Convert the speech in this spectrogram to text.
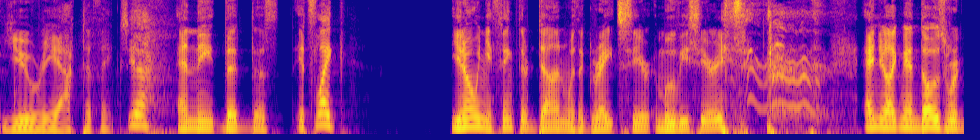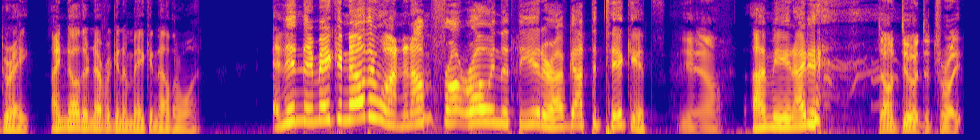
you react to things. Yeah. and the the the it's like you know when you think they're done with a great ser- movie series and you're like man those were great i know they're never going to make another one and then they make another one and i'm front row in the theater i've got the tickets Yeah. i mean i did Don't do it, Detroit.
